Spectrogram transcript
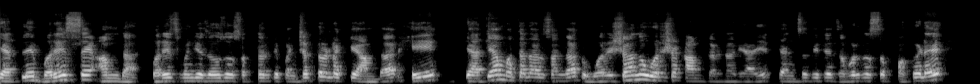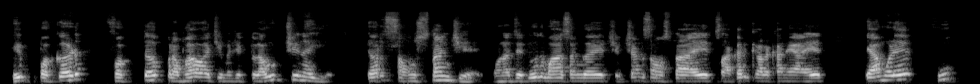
त्यातले बरेचसे आमदार बरेच म्हणजे जवळजवळ सत्तर ते पंच्याहत्तर टक्के आमदार हे त्या त्या मतदारसंघात वर्षानुवर्ष काम करणारे आहेत. त्यांचं तिथे जबरदस्त पकड आहे. ही पकड फक्त प्रभावाची म्हणजे क्लाउडची नाहीये. तर संस्थांची आहे. कोणाचे दूध महासंघ आहेत शिक्षण संस्था आहेत साखर कारखाने आहेत त्यामुळे खूप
